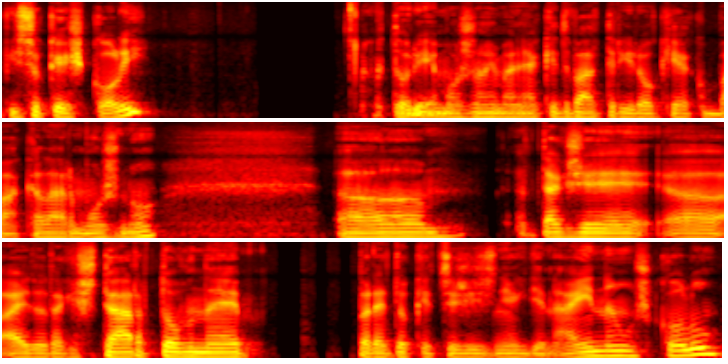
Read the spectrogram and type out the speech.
vysokej školy, ktorý je možno iba nejaké 2-3 roky ako bakalár možno. Uh, takže uh, aj to také štartovné, preto keď chceš ísť niekde na inú školu.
